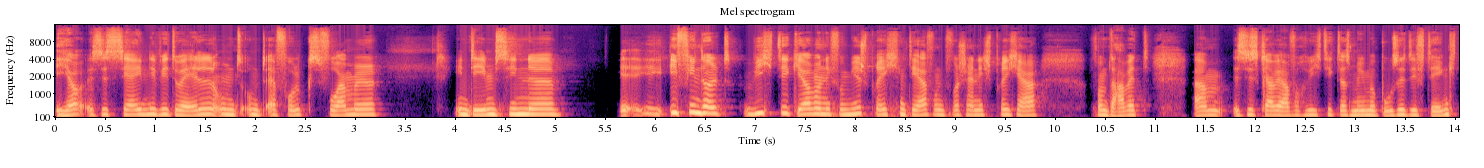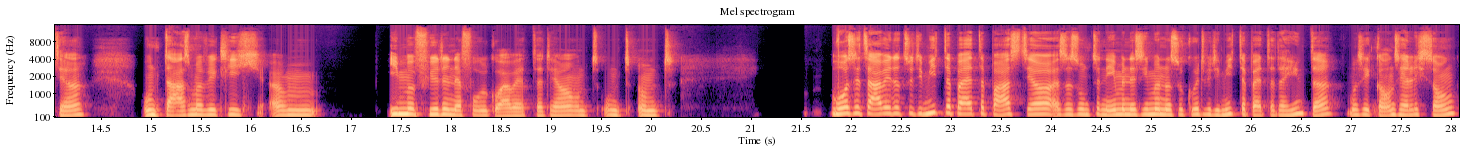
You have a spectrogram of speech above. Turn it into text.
ja, es ist sehr individuell und, und Erfolgsformel in dem Sinne, ich, ich finde halt wichtig, ja, wenn ich von mir sprechen darf und wahrscheinlich spreche ich auch vom David, ähm, es ist, glaube ich, einfach wichtig, dass man immer positiv denkt, ja und dass man wirklich ähm, immer für den Erfolg arbeitet, ja, und, und, und was jetzt auch wieder zu den Mitarbeitern passt, ja, also das Unternehmen ist immer nur so gut wie die Mitarbeiter dahinter, muss ich ganz ehrlich sagen.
